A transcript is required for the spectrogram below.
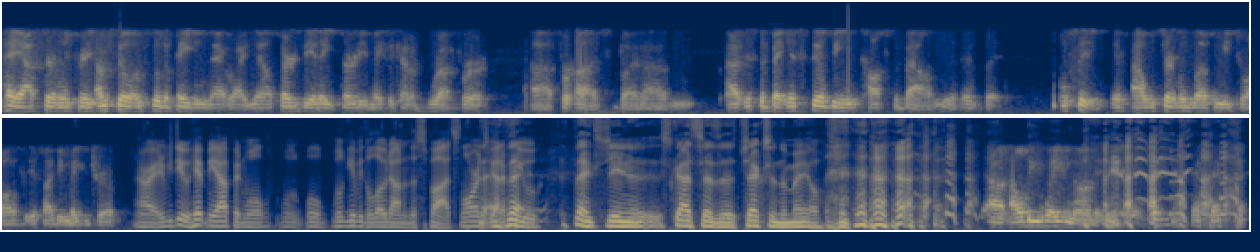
Hey, I certainly appreciate. I'm still I'm still debating that right now. Thursday at 8:30 makes it kind of rough for uh, for us, but um, uh, it's debate. It's still being talked about. But we'll see. If I would certainly love to meet you all if, if I do make the trip. All right, if you do, hit me up and we'll we'll we'll, we'll give you the lowdown on the spots. Loren's got a few. Thanks, Gene. Uh, Scott says the check's in the mail. I'll be waiting on it.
